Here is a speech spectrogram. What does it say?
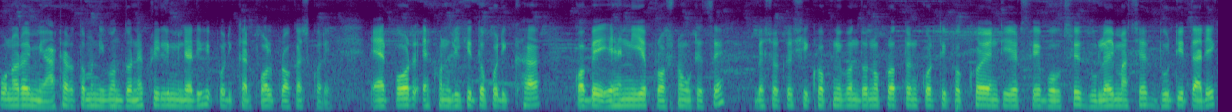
পনেরোই মে আঠারোতম নিবন্ধনে প্রিলিমিনারি পরীক্ষার ফল প্রকাশ করে। এরপর এখন লিখিত পরীক্ষা কবে এ নিয়ে প্রশ্ন উঠেছে। বেসরকারি শিক্ষক নিবন্ধন ও প্রত্যয়ন কর্তৃপক্ষ এনটিএসএ বলছে, জুলাই মাসের দুটি তারিখ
